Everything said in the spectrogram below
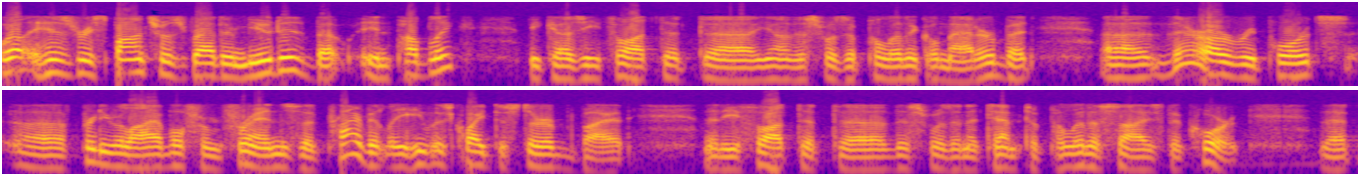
Well, his response was rather muted, but in public, because he thought that uh, you know this was a political matter. But uh, there are reports, uh, pretty reliable from friends, that privately he was quite disturbed by it. That he thought that uh, this was an attempt to politicize the court. That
